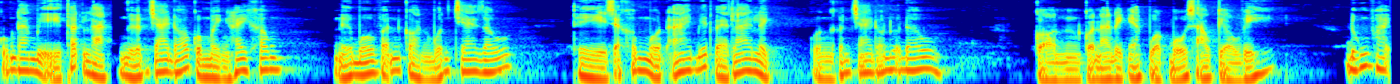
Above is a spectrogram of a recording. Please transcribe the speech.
cũng đang bị thất lạc người con trai đó của mình hay không? Nếu bố vẫn còn muốn che giấu, thì sẽ không một ai biết về lai lịch của người con trai đó nữa đâu. Còn con đang định ép buộc bố sao kiểu ví? Đúng vậy.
